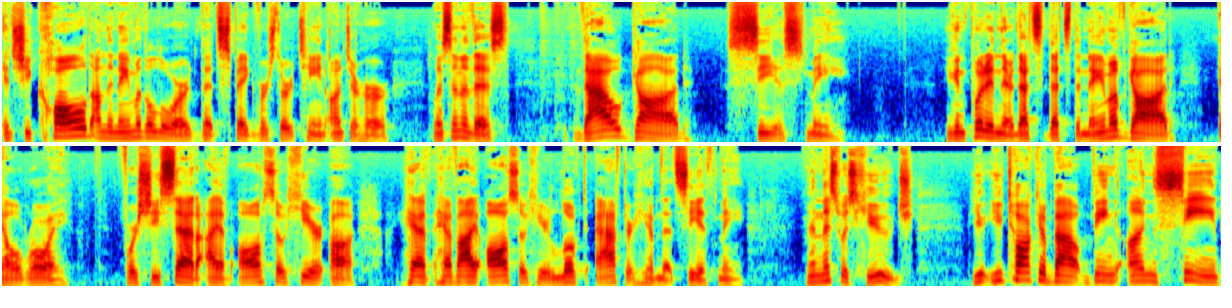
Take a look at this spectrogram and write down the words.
And she called on the name of the Lord that spake, verse 13, unto her. Listen to this Thou God seest me. You can put in there, that's, that's the name of God, El Roi. For she said, I have also here, uh, have, have I also here looked after him that seeth me. Man, this was huge. You, you talk about being unseen,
